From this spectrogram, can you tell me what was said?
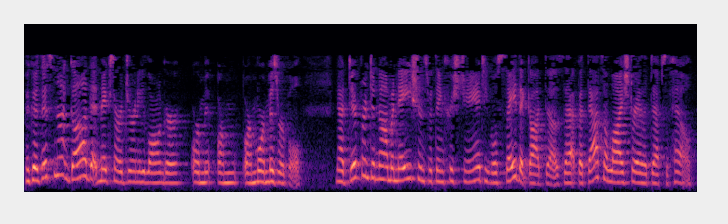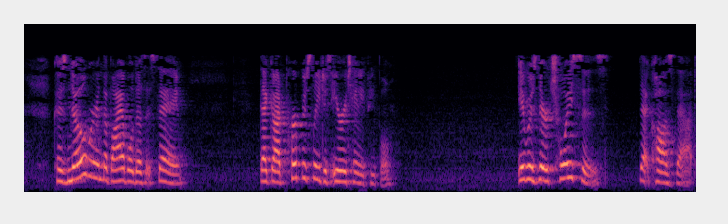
Because it's not God that makes our journey longer or, or, or more miserable. Now, different denominations within Christianity will say that God does that, but that's a lie straight out of the depths of hell. Because nowhere in the Bible does it say that God purposely just irritated people. It was their choices that caused that.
